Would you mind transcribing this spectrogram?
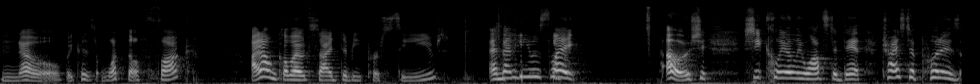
no, because what the fuck? I don't go outside to be perceived. And then he was like, oh, she she clearly wants to dance, tries to put his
